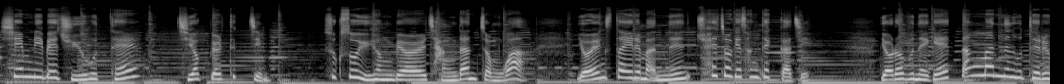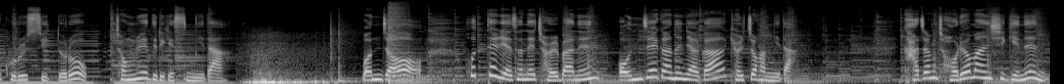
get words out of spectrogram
시엠립의 주요 호텔, 지역별 특징, 숙소 유형별 장단점과 여행 스타일에 맞는 최적의 상태까지 여러분에게 딱 맞는 호텔을 고를 수 있도록 정리해 드리겠습니다. 먼저 호텔 예산의 절반은 언제 가느냐가 결정합니다. 가장 저렴한 시기는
